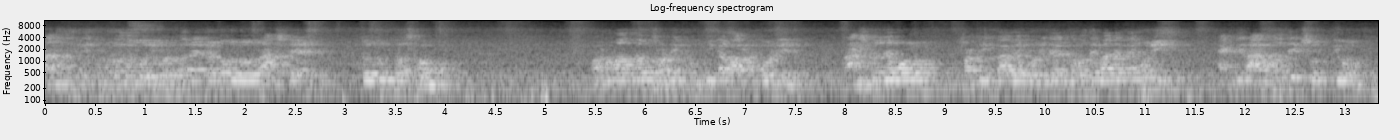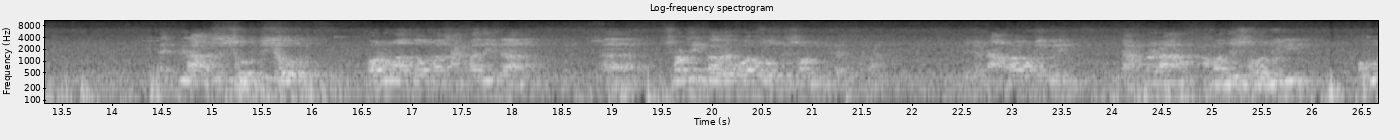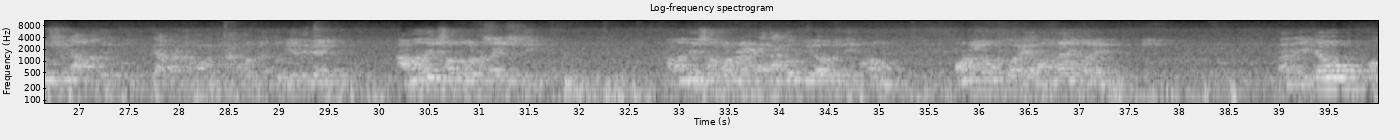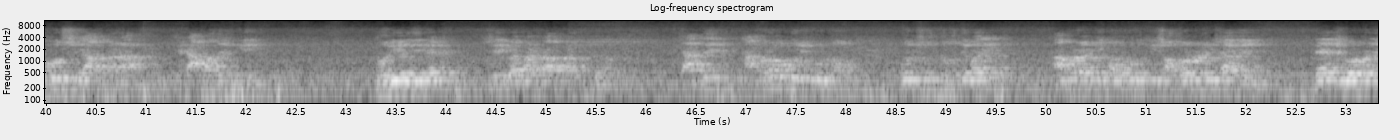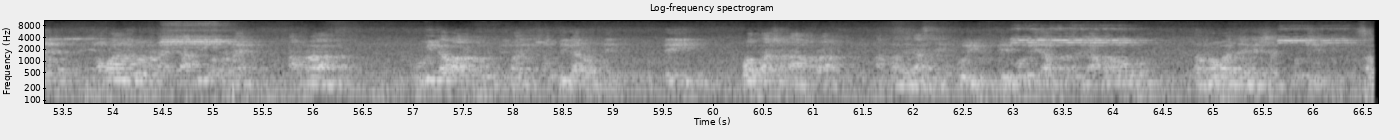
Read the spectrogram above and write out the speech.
রাজনীতিতে গুণগত পরিবর্তনের জন্য রাষ্ট্রের চতুর্থ স্তম্ভ। গণমাধ্যম সঠিক ভূমিকা পালন করলে রাষ্ট্র যেমন সঠিকভাবে পরিচালিত হতে পারে, তেমনি একটি রাজনৈতিক শক্তিও একটি রাজনৈতিক শক্তিকেও গণমাধ্যম বা সাংবাদিকরা সঠিকভাবে পথ চলতে সহযোগিতা করতে পারে। এজন্য আমরা মনে করি যে আপনারা আমাদের সহযোগী। অবশ্যই আমাদের আপনারা সমালোচনা করবেন জড়িয়ে দেবেন আমাদের সংগঠনের যদি আমাদের সংগঠনের নেতাকর্মীরাও যদি কোনো অনিয়ম করে, অন্যায় করে, তাহলে এটাও অবশ্যই আপনারা সেটা আমাদেরকে ধরিয়ে দিবেন। সেই ব্যাপারটা আপনারা খুঁজে পাবেন। যাতে আমরাও পরিপূর্ণ, পরিশুদ্ধ হতে পারি। আমরা একটি গণমুখী সংগঠন হিসাবে দেশ গঠনে, সমাজ গঠনে, জাতি গঠনে আমরা ভূমিকা পালন করতে পারি সত্যিকার অর্থে? এই প্রত্যাশাটা আমরা আপনাদের কাছে করি। এই বলেই আপনারা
